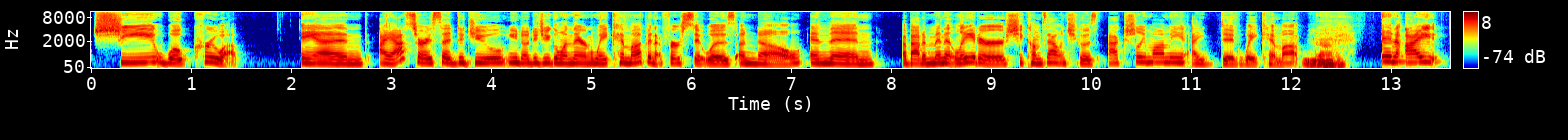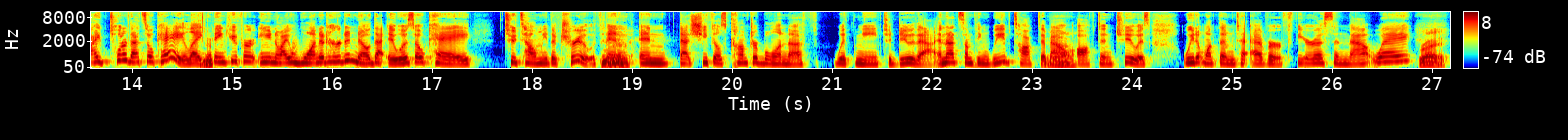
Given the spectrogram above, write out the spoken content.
she woke crew up and I asked her, I said, Did you, you know, did you go in there and wake him up? And at first it was a no. And then about a minute later, she comes out and she goes, Actually, mommy, I did wake him up. Yeah. And I I told her that's okay. Like, yep. thank you for, you know, I wanted her to know that it was okay to tell me the truth yeah. and and that she feels comfortable enough with me to do that. And that's something we've talked about yeah. often too is we don't want them to ever fear us in that way. Right.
